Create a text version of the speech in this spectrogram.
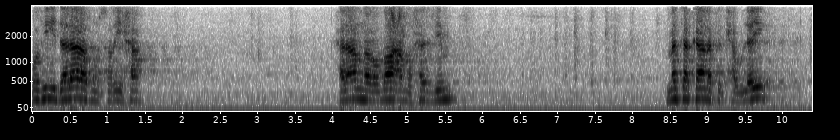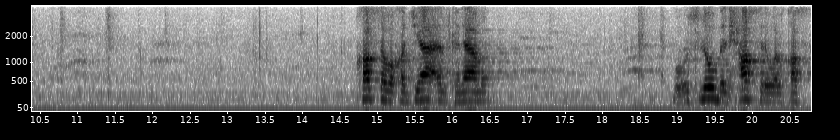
وفيه دلالة صريحة على أن الرضاعة محرم متى كان في الحولين؟ خاصة وقد جاء الكلام بأسلوب الحصر والقصر.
